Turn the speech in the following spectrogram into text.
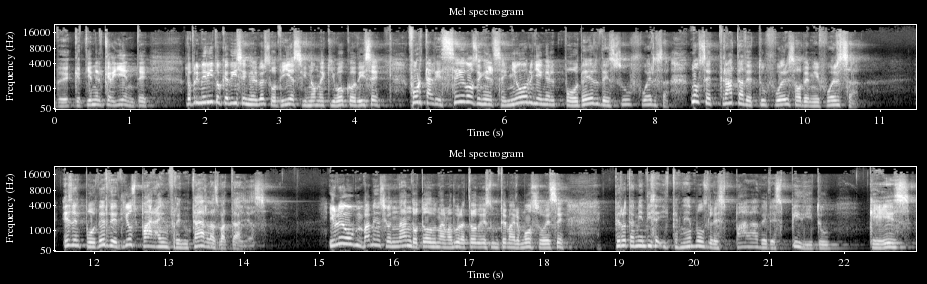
que tiene el creyente, lo primerito que dice en el verso 10, si no me equivoco, dice, fortaleceos en el Señor y en el poder de su fuerza. No se trata de tu fuerza o de mi fuerza, es el poder de Dios para enfrentar las batallas. Y luego va mencionando toda una armadura, todo es un tema hermoso ese, pero también dice, y tenemos la espada del Espíritu, que es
